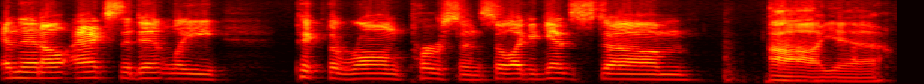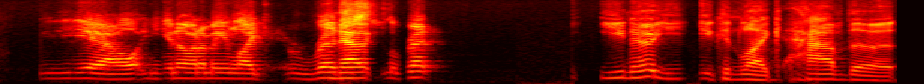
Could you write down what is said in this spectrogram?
and then I'll accidentally pick the wrong person. So like against, um, Ah, yeah. yeah, you know what I mean, like red, Now- red. You know you, you can like have the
